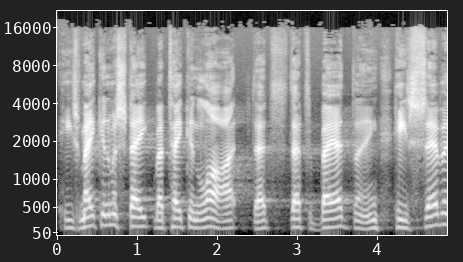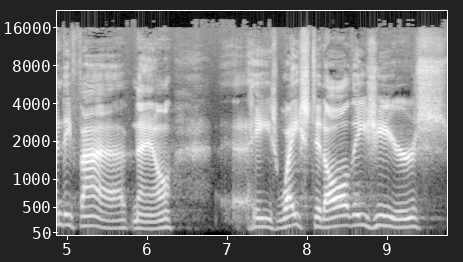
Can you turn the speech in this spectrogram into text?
He's making a mistake by taking Lot. That's, that's a bad thing. He's 75 now. Uh, he's wasted all these years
